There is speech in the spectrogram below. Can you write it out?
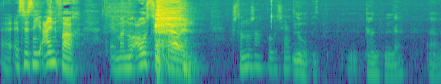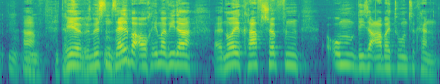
Äh, Es ist nicht einfach, immer nur auszustreuen. Что нужно получать? Ну, танки, да. Ah, wir, wir müssen selber auch immer wieder äh, neue Kraft schöpfen, um diese Arbeit tun zu können.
